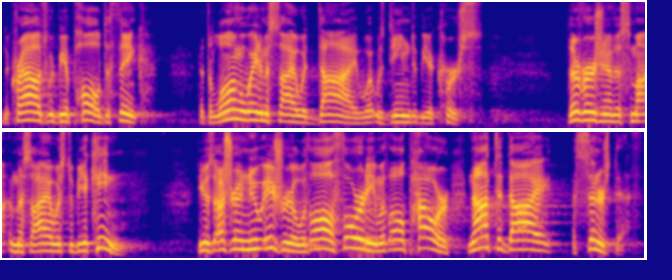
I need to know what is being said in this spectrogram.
The crowds would be appalled to think that the long awaited Messiah would die what was deemed to be a curse. Their version of the Messiah was to be a king. He was ushering new Israel with all authority and with all power, not to die a sinner's death,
